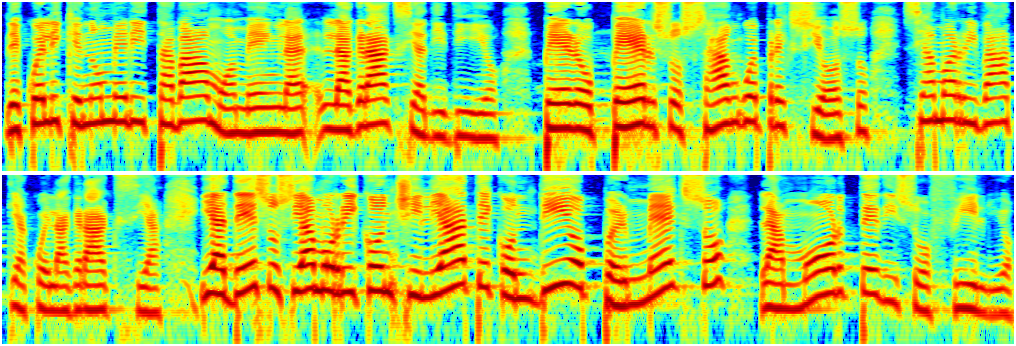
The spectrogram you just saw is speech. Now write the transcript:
di quelli che non meritavamo, amen, la, la, grazia di Dio, però per suo sangue prezioso siamo arrivati a quella grazia e adesso siamo riconciliati con Dio per mezzo la morte di suo figlio,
